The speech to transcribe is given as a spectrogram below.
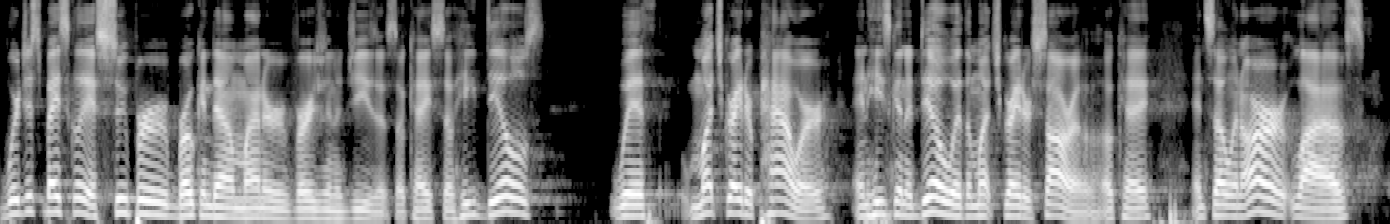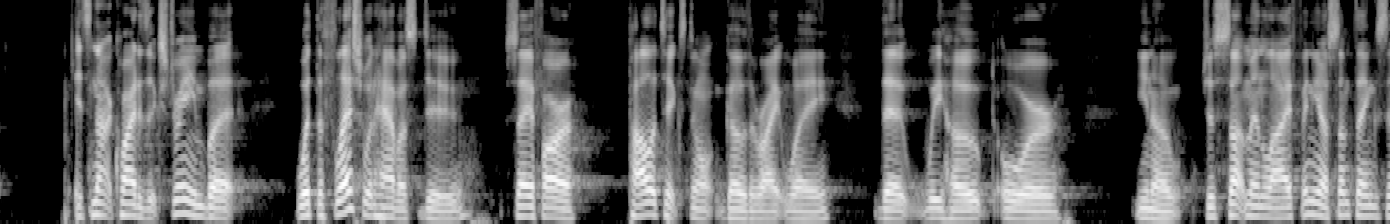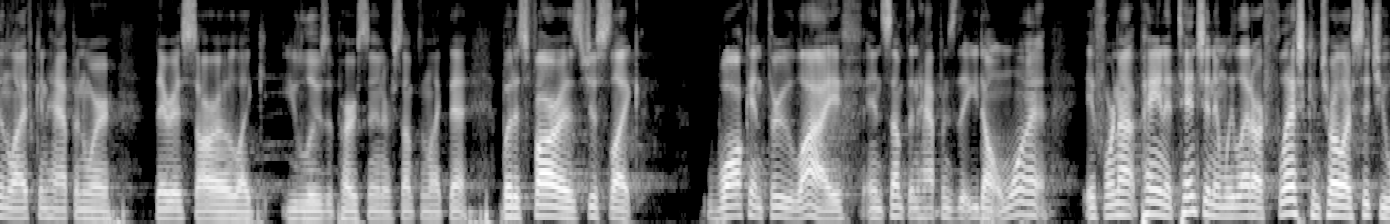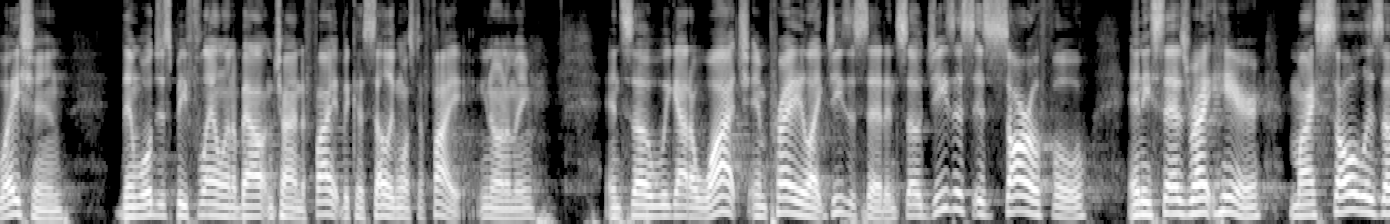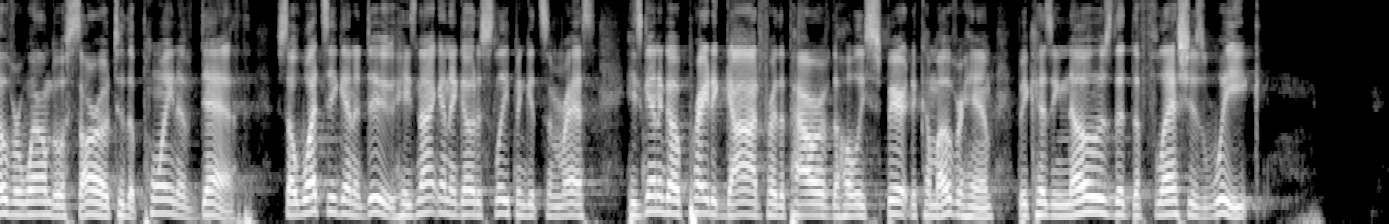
we're just basically a super broken down minor version of Jesus, okay? So he deals with much greater power and he's going to deal with a much greater sorrow, okay? And so in our lives, it's not quite as extreme, but what the flesh would have us do, say if our politics don't go the right way that we hoped, or, you know, just something in life, and, you know, some things in life can happen where there is sorrow, like you lose a person or something like that. But as far as just like walking through life and something happens that you don't want, if we're not paying attention and we let our flesh control our situation, then we'll just be flailing about and trying to fight because Sully wants to fight. You know what I mean? And so we got to watch and pray like Jesus said. And so Jesus is sorrowful. And he says right here, My soul is overwhelmed with sorrow to the point of death. So, what's he going to do? He's not going to go to sleep and get some rest. He's going to go pray to God for the power of the Holy Spirit to come over him because he knows that the flesh is weak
